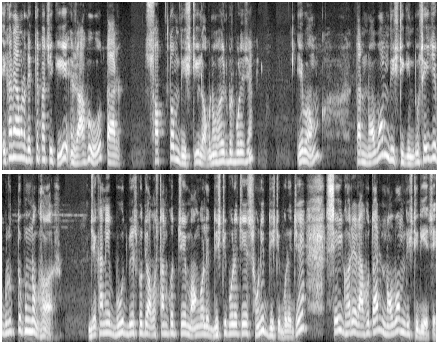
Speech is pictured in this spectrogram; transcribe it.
এখানে আমরা দেখতে পাচ্ছি কি, রাহু তার সপ্তম দৃষ্টি লগ্নভাবের উপর পড়েছে এবং তার নবম দৃষ্টি কিন্তু সেই যে গুরুত্বপূর্ণ ঘর যেখানে বুধ বৃহস্পতি অবস্থান করছে, মঙ্গলের দৃষ্টি পড়েছে, শনির দৃষ্টি পড়েছে, সেই ঘরে রাহু তার নবম দৃষ্টি দিয়েছে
